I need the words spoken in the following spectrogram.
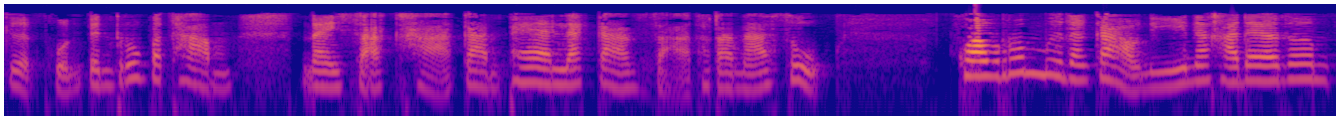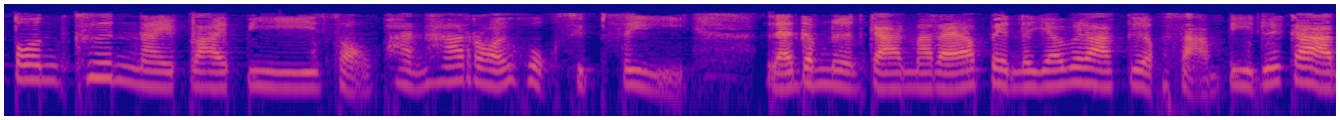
เกิดผลเป็นรูปธรรม ในสาขาการแพทย์และการสาธารณสุข ความร่วมมือดังกล่าวนี้นะคะ ได้เริ่มต้นขึ้นในปลายปี 2564 และดำเนินการมาแล้วเป็นระยะเวลาเกือบ 3 ปีด้วยกัน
